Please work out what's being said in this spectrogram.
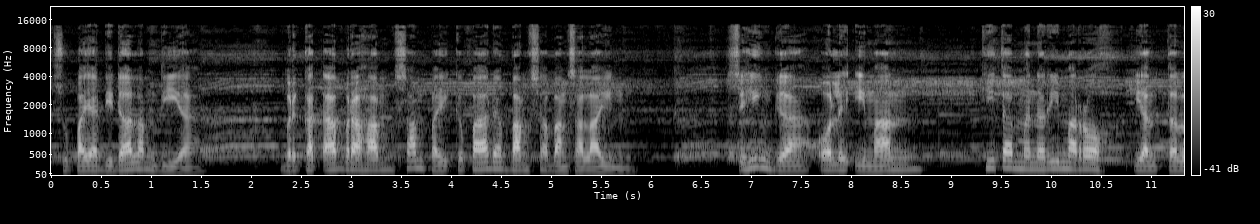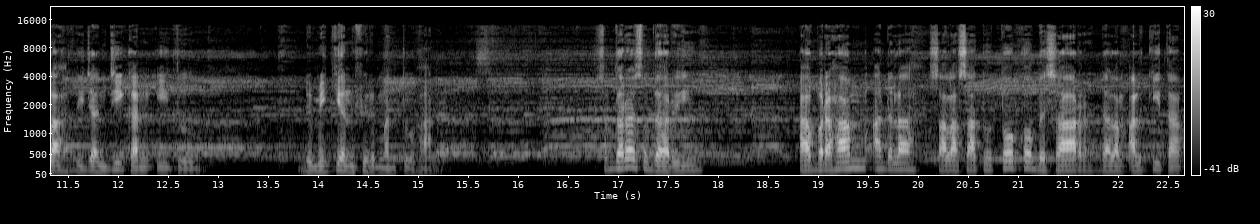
supaya di dalam Dia berkat Abraham sampai kepada bangsa-bangsa lain, sehingga oleh iman kita menerima roh yang telah dijanjikan itu. Demikian firman Tuhan. Saudara-saudari, Abraham adalah salah satu tokoh besar dalam Alkitab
